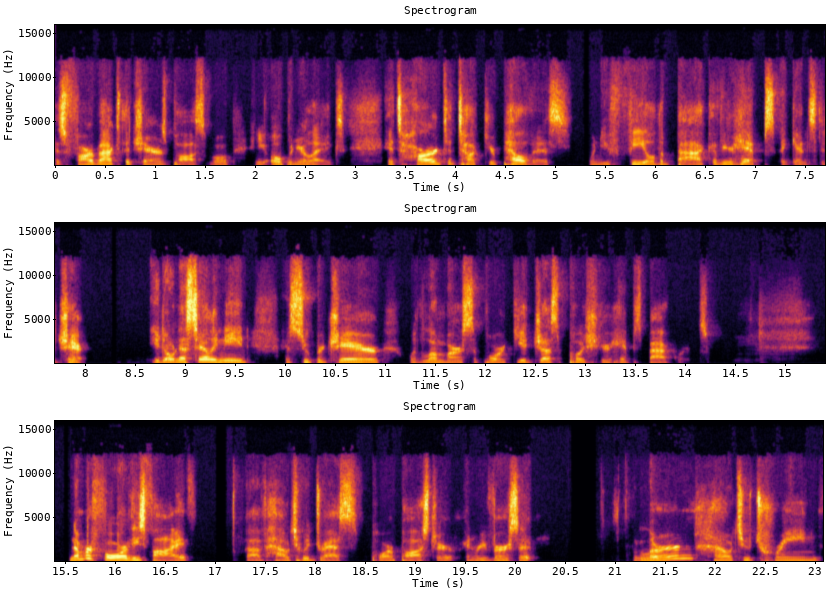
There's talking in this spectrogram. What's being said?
as far back to the chair as possible and you open your legs. It's hard to tuck your pelvis when you feel the back of your hips against the chair. You don't necessarily need a super chair with lumbar support. You just push your hips backwards. Number four of these five of how to address poor posture and reverse it. Learn how to train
